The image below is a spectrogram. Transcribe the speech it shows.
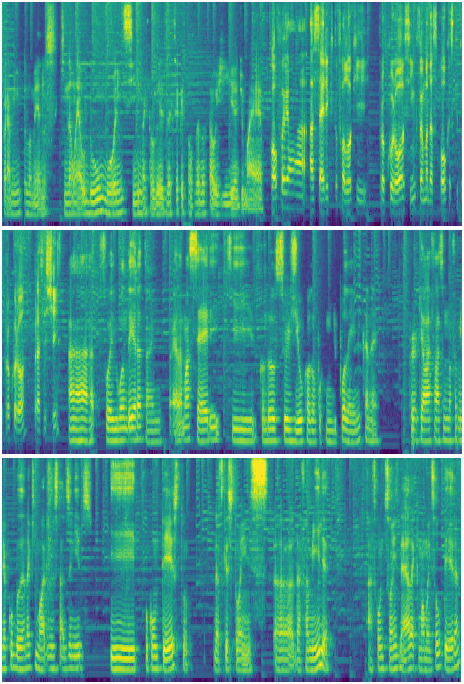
para mim, pelo menos, que não é o do humor em si, mas talvez dessa questão da nostalgia de uma época. Qual foi a, a série que tu falou que procurou, assim, que foi uma das poucas que tu procurou para assistir? Ah, foi One Day at a Time. Ela é uma série que, quando surgiu, causou um pouquinho de polêmica, né? Porque ela fala sobre uma família cubana que mora nos Estados Unidos. E o contexto das questões uh, da família, as condições dela é que é uma mãe solteira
